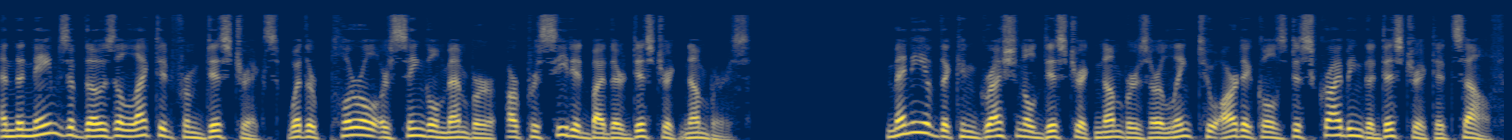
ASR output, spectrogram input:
and the names of those elected from districts, whether plural or single member, are preceded by their district numbers. Many of the congressional district numbers are linked to articles describing the district itself.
